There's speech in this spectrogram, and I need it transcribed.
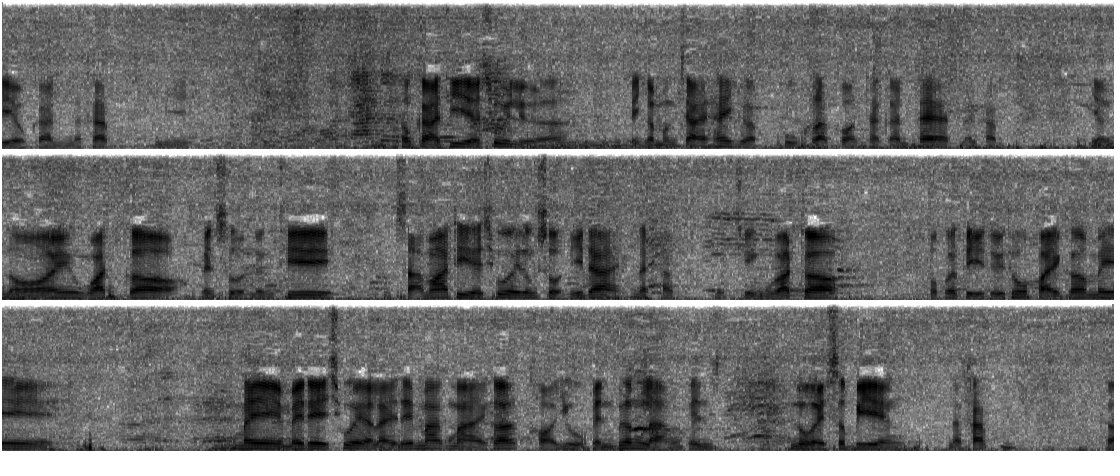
เดียวกันนะครับมี ต้องการที่จะช่วยเหลือเป็นกำลังใจให้กับบุคลากรทางการแพทย์นะครับ อย่างน้อยวัดก็เป็นส่วนหนึ่งที่สามารถที่จะช่วยตรงส่วนนี้ได้นะครับ จริงวัดก็ปกติโดยทั่วไปก็ไม่ไม่ไม่ได้ช่วยอะไรได้มากมาย ก็ขออยู่เป็นเบื้องหลังเป็นหน่วยเสบียงนะครับ ก็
